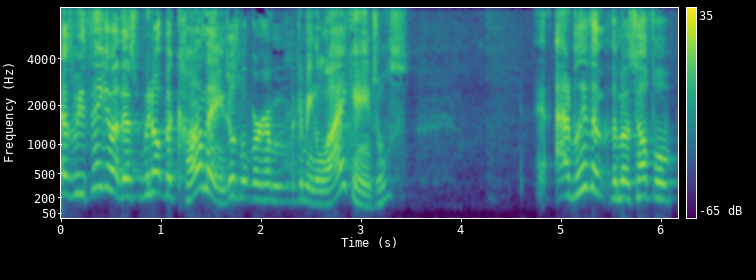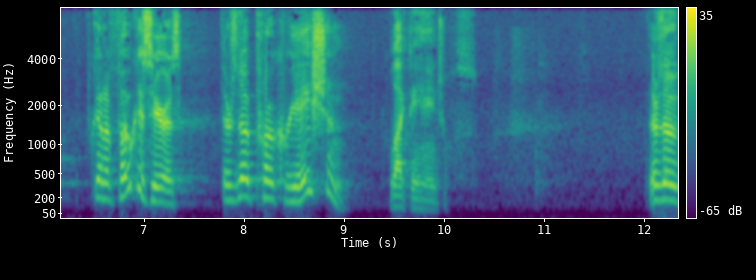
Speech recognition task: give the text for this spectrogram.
as we think about this, we don't become angels, but we're becoming like angels. And I believe the, the most helpful kind of focus here is there's no procreation like the angels. There's no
